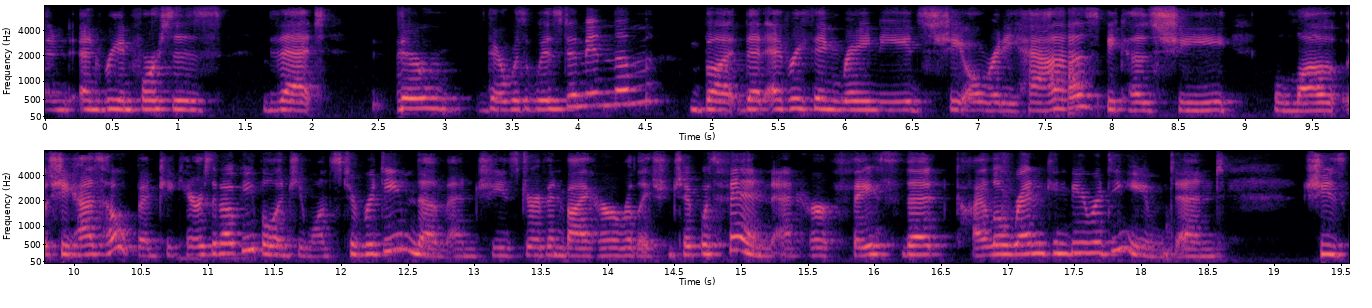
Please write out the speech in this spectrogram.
and and reinforces that there there was wisdom in them, but that everything Rey needs she already has because she love she has hope and she cares about people and she wants to redeem them and she's driven by her relationship with Finn and her faith that Kylo Ren can be redeemed and she's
